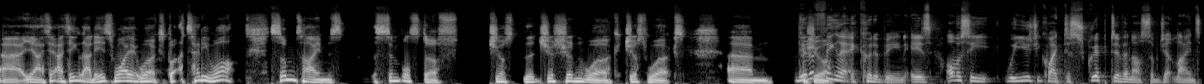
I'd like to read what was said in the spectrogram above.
Uh, yeah, I think I think that is why it works. But I tell you what, sometimes the simple stuff just that just shouldn't work just works. Um, The other sure. thing that it could have been is obviously we're usually quite descriptive in our subject lines,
